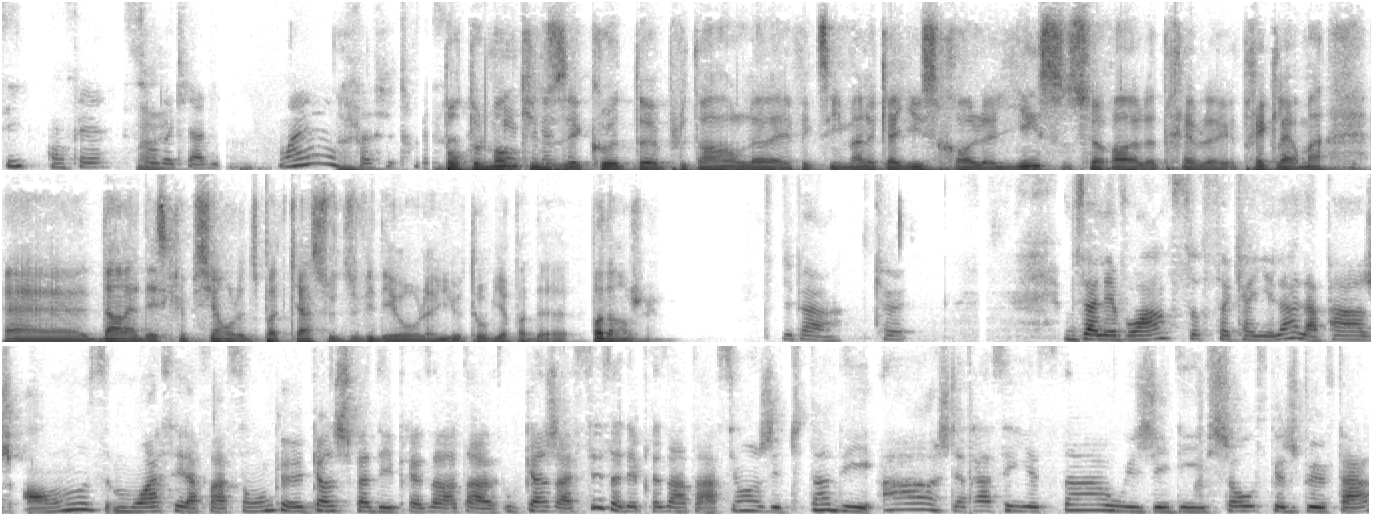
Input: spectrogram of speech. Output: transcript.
si on fait sur le clavier. Ouais, ça, je trouve Pour tout le monde qui nous écoute euh, plus tard, là, effectivement, le cahier sera, le lien sera très, très clairement euh, dans la description du podcast ou du vidéo, là, YouTube. Il n'y a pas d'enjeu. Pas Super. Vous allez voir sur ce cahier-là, la page 11, moi, c'est la façon que quand je fais des présentations ou quand j'assiste à des présentations, j'ai tout le temps des Ah, je devrais essayer ça ou j'ai des choses que je veux faire.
